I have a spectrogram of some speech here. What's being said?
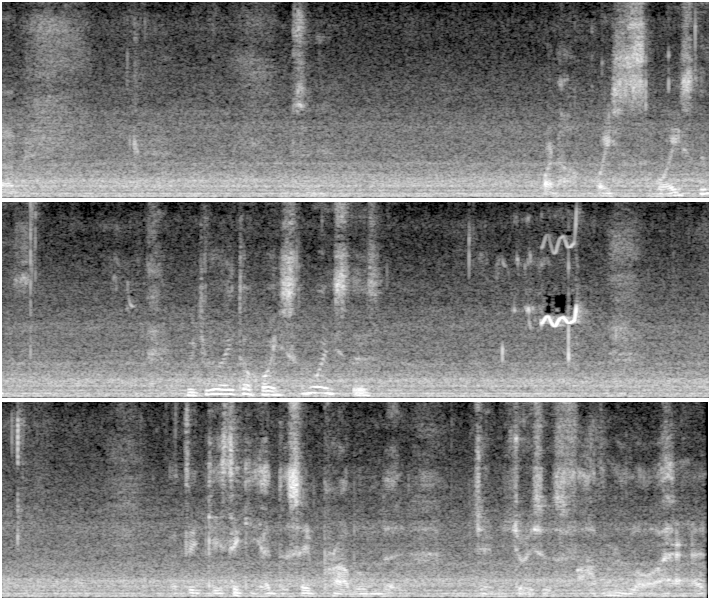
um. What now? Hoist some oysters? Would you like to hoist some oysters? Think I think he had the same problem that James Joyce's father-in-law had.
